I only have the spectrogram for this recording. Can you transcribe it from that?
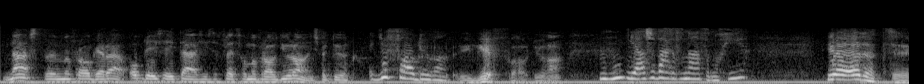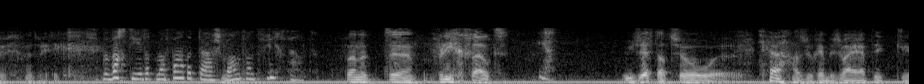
Naast eh, mevrouw Gerard op deze etage is de flat van mevrouw Durand, inspecteur. Juffrouw Durand. Juffrouw Durand. Mhm, Ja, ze waren vanavond nog hier. Ja, dat, eh, dat weet ik. We wachten hier tot mijn vader thuis kwam van het vliegveld. Van het eh, vliegveld. U zegt dat zo... eh, Ja, als u geen bezwaar hebt, ik eh,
